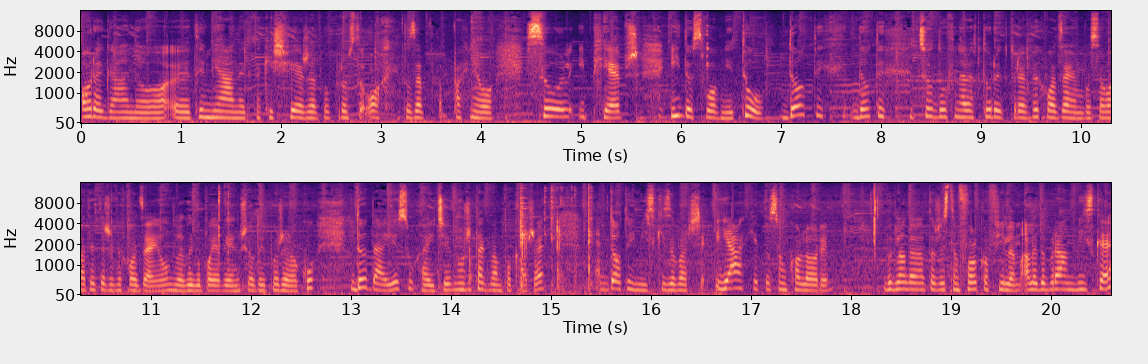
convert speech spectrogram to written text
oregano, e, tymianek, takie świeże, po prostu, och, to zapachniało, sól i pieprz. I dosłownie tu, do tych, do tych cudów natury, które wychładzają, bo sałaty też wychładzają, dlatego pojawiają się o tej porze roku, dodaję, słuchajcie, może tak Wam pokażę, do tej miski, zobaczcie, jakie to są kolory. Wygląda na to, że jestem folkofilem, ale dobrałam miskę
